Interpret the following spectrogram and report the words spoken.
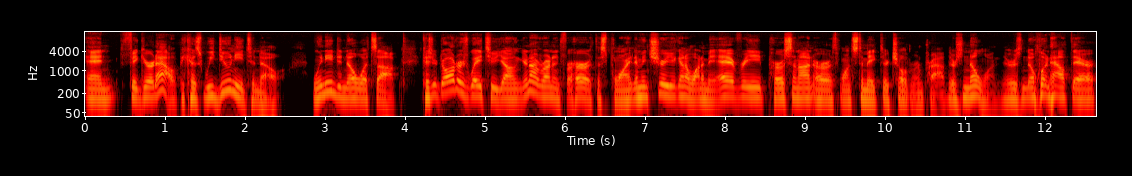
and figure it out because we do need to know we need to know what's up because your daughter's way too young. You're not running for her at this point. I mean, sure, you're going to want to make every person on earth wants to make their children proud. There's no one. There's no one out there.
